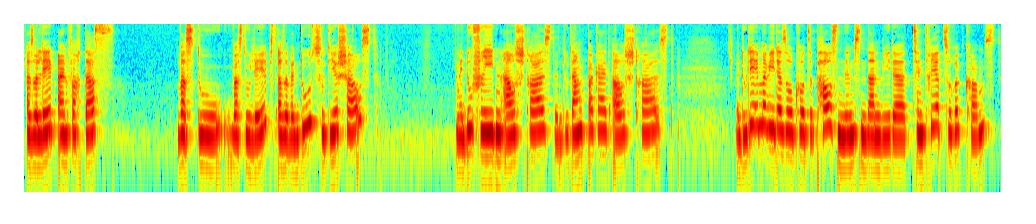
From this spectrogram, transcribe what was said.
Also leb einfach das, was du, was du lebst. Also wenn du zu dir schaust, wenn du Frieden ausstrahlst, wenn du Dankbarkeit ausstrahlst, wenn du dir immer wieder so kurze Pausen nimmst und dann wieder zentriert zurückkommst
